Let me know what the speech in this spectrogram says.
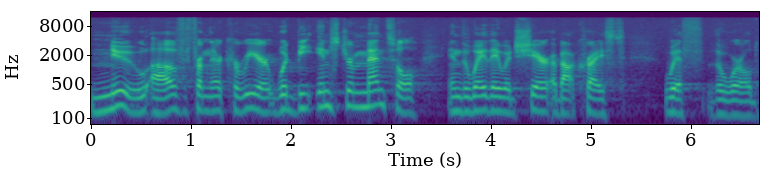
knew of from their career would be instrumental in the way they would share about Christ with the world.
